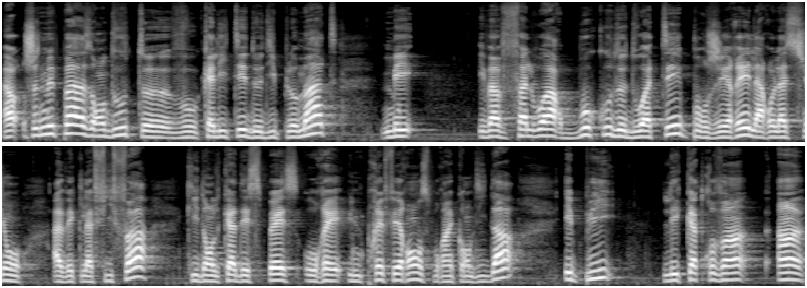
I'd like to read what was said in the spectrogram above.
Alors, je ne mets pas en doute euh, vos qualités de diplomate, mais il va falloir beaucoup de doigté pour gérer la relation avec la FIFA, qui, dans le cas d'espèce, aurait une préférence pour un candidat, et puis les 81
